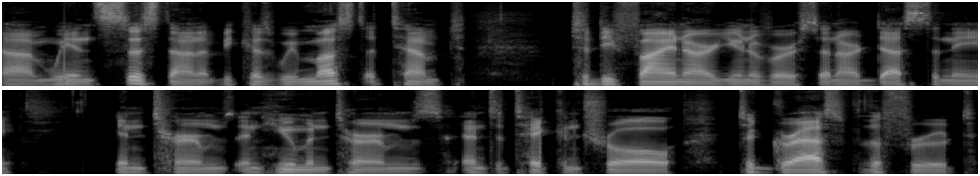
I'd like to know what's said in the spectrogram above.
Um, we insist on it because we must attempt to define our universe and our destiny in terms in human terms and to take control to grasp the fruit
